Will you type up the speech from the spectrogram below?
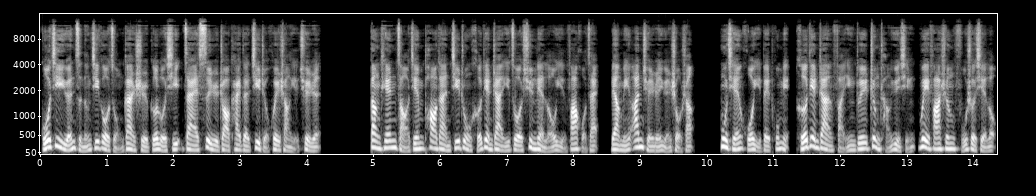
国际原子能机构总干事格罗西在四日召开的记者会上也确认，当天早间炮弹击中核电站一座训练楼，引发火灾，两名安全人员受伤。目前火已被扑灭，核电站反应堆正常运行，未发生辐射泄漏。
